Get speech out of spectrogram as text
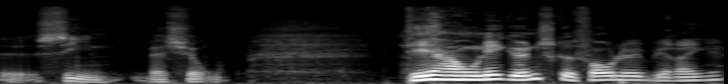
øh, sin version. Det har hun ikke ønsket forløb, Rikke?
